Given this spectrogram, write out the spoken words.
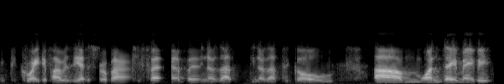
it'd be great if I was the editor of Vanity Fair, but you know, that, you know, that's a goal. Um, one day maybe.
